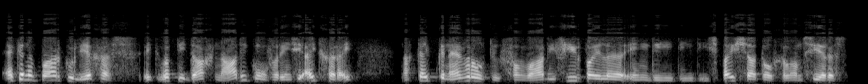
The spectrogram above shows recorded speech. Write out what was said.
Ek en 'n paar kollegas het ook die dag na die konferensie uitgery na Cape Canaveral toe van waar die vuurpyle en die die die space shuttle gelanseer is.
